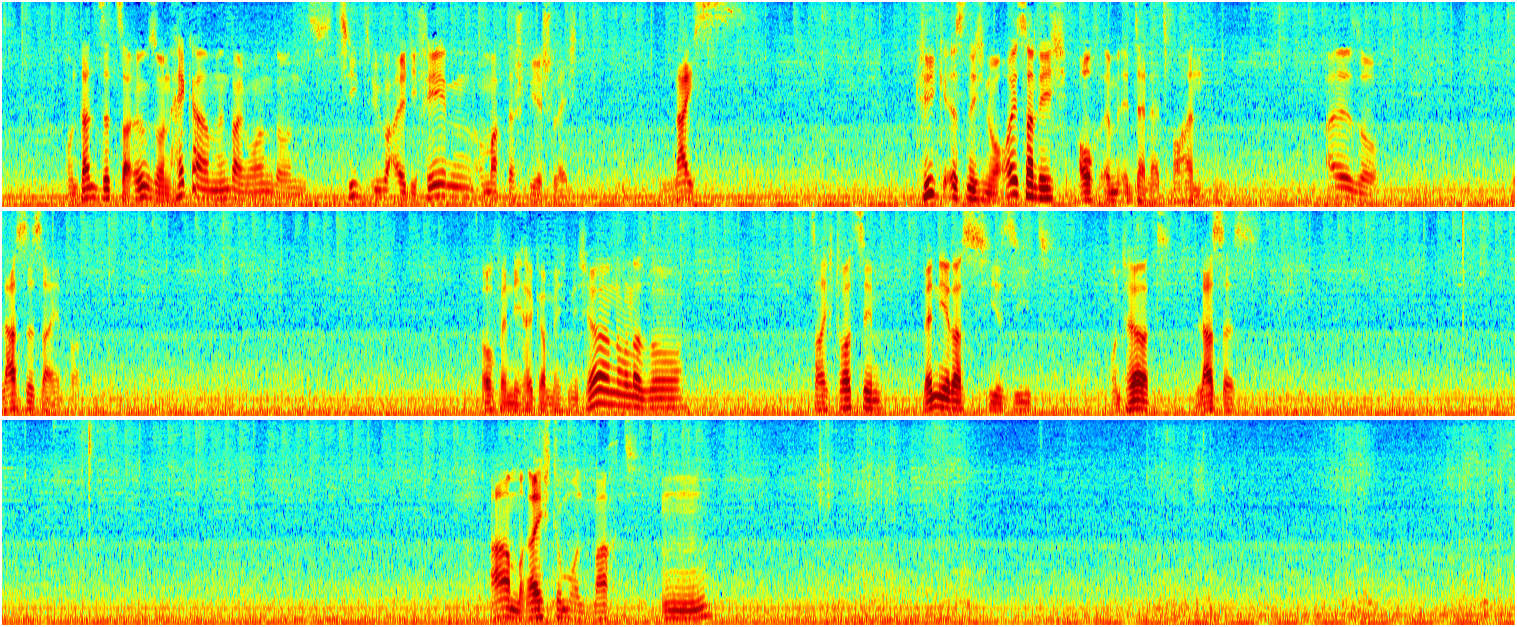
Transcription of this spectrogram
Und dann sitzt da irgend so ein Hacker im Hintergrund und zieht überall die Fäden und macht das Spiel schlecht. Nice. Krieg ist nicht nur äußerlich, auch im Internet vorhanden. Also, lass es einfach. Auch wenn die Hacker mich nicht hören oder so, sage ich trotzdem, wenn ihr das hier seht und hört, lass es. Arm, Reichtum und Macht. Mhm.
